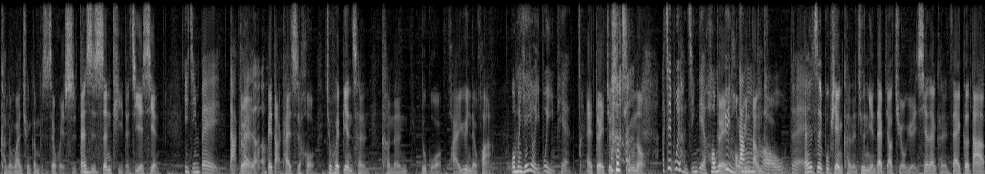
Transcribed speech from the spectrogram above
可能完全更不是这回事。但是身体的界限已经被打开了，被打开之后，就会变成可能，如果怀孕的话，我们也有一部影片，哎、欸，对，就是 Juno。啊，这部也很经典，鸿运当头。对，但是这部片可能就是年代比较久远，现在可能在各大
